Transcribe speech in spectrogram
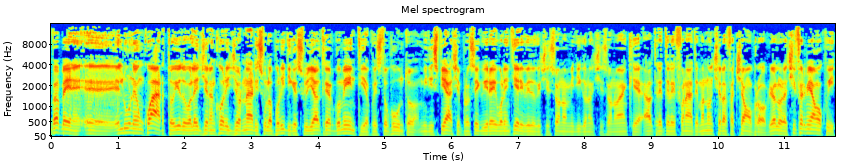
Va bene, eh, è l'una e un quarto, io devo leggere ancora i giornali sulla politica e sugli altri argomenti, a questo punto mi dispiace, proseguirei volentieri, vedo che ci sono, mi dicono ci sono anche altre telefonate, ma non ce la facciamo proprio. Allora ci fermiamo qui.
